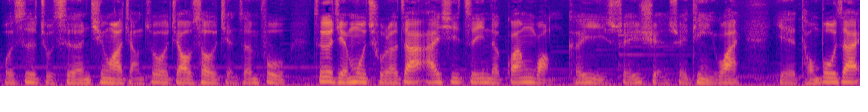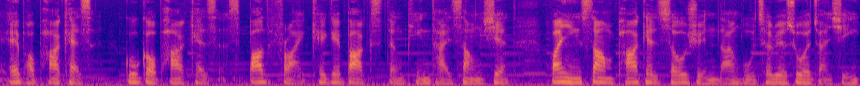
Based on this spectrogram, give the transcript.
我是主持人清华讲座教授简真富。这个节目除了在 IC 之音的官网可以随选随听以外，也同步在 Apple Podcast。Google Podcast、Spotify、KKBox 等平台上线，欢迎上 Podcast 搜寻蓝湖策略数位转型，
